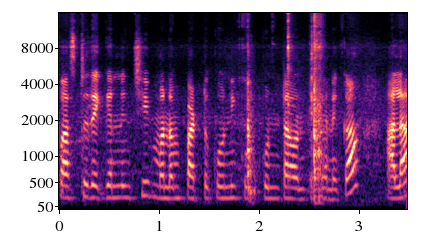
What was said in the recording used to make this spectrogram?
ఫస్ట్ దగ్గర నుంచి మనం పట్టుకొని కుట్టుకుంటా ఉంటే కనుక అలా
